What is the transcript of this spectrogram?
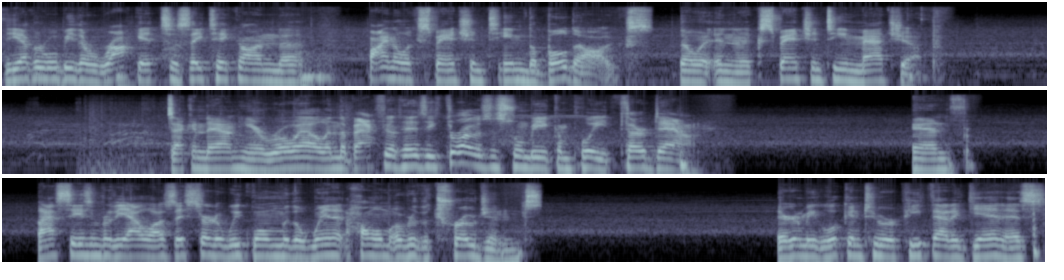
The other will be the Rockets as they take on the final expansion team, the Bulldogs. So in an expansion team matchup. Second down here, Roel in the backfield as he throws. This one will be complete. Third down. And last season for the Outlaws, they started week one with a win at home over the Trojans. They're going to be looking to repeat that again as,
